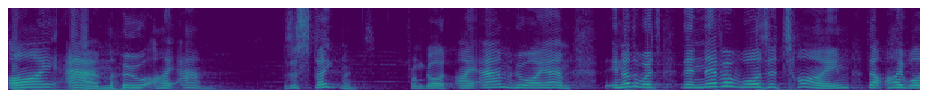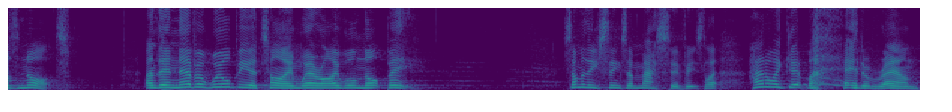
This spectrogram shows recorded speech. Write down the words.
I am who I am. It was a statement from God. I am who I am. In other words, there never was a time that I was not. And there never will be a time where I will not be. Some of these things are massive. It's like, how do I get my head around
